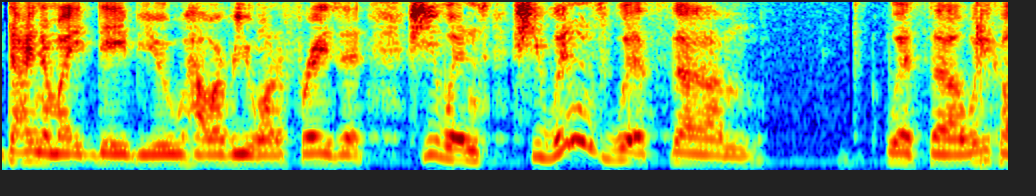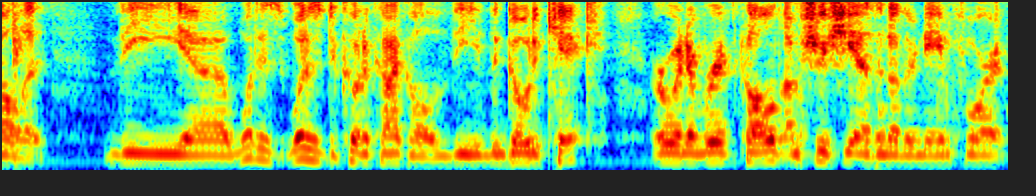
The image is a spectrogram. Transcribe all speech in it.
Dynamite debut, however you want to phrase it. She wins. She wins with, um, with, uh, what do you call it? The uh, what is what does Dakota Kai call it? the the go to kick or whatever it's called. I'm sure she has another name for it.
